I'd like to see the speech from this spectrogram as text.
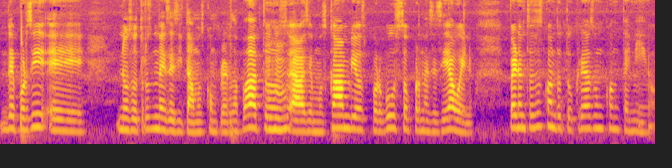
de por sí, eh, nosotros necesitamos comprar zapatos, hacemos cambios por gusto, por necesidad, bueno, pero entonces cuando tú creas un contenido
